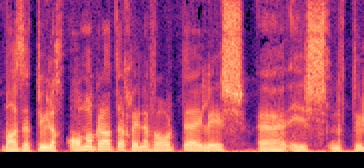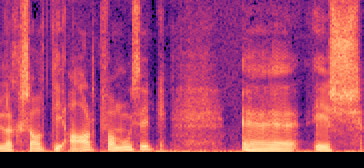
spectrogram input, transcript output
was natürlich auch noch gerade ein kleiner Vorteil ist, äh, ist natürlich schon die Art von Musik. Äh, ist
